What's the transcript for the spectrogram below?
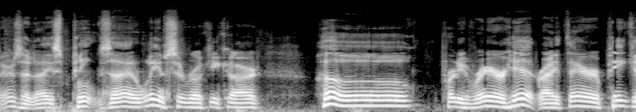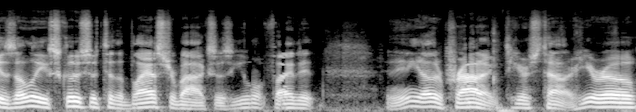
There's a nice pink Zion Williamson rookie card. Ho! Pretty rare hit right there. Pink is only exclusive to the blaster boxes. You won't find it in any other product. Here's Tyler Herro.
